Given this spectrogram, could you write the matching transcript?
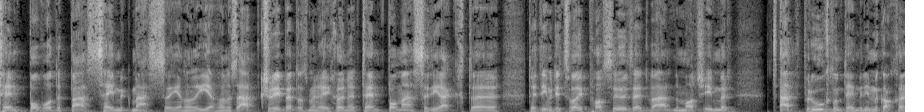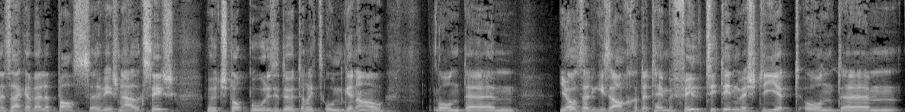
Tempo von der Pässe haben wir gemessen. Ich habe, ich habe eine App geschrieben, dass wir können Tempo messen direkt. Äh, da hat immer die zwei Passeure während dem Match immer die App gebraucht und haben wir immer gar können sagen, welcher Pass äh, wie schnell ist, weil die Stoppuhren sind dort ein bisschen ungenau. Und ähm, ja, solche Sachen, dort haben wir viel Zeit investiert und ähm,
